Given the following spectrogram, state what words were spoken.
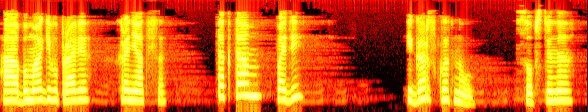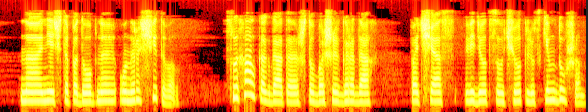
а бумаги в управе хранятся. Так там, поди». Игар сглотнул. Собственно, на нечто подобное он и рассчитывал. Слыхал когда-то, что в больших городах подчас ведется учет людским душам.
